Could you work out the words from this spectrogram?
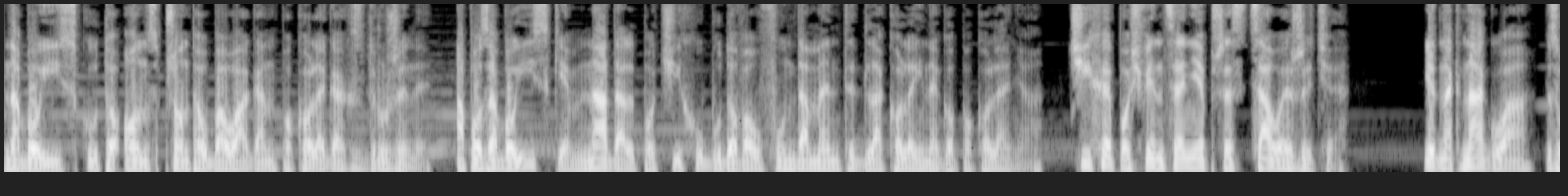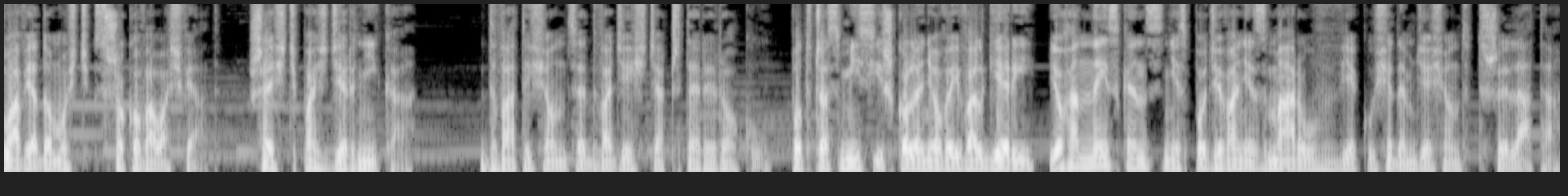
Na boisku to on sprzątał bałagan po kolegach z drużyny, a poza boiskiem nadal po cichu budował fundamenty dla kolejnego pokolenia. Ciche poświęcenie przez całe życie. Jednak nagła, zła wiadomość zszokowała świat. 6 października 2024 roku. Podczas misji szkoleniowej w Algierii Johann Neyskens niespodziewanie zmarł w wieku 73 lata.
